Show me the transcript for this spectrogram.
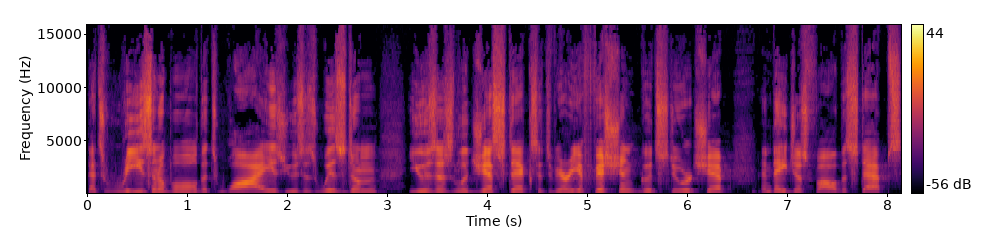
that's reasonable, that's wise, uses wisdom, uses logistics. It's very efficient, good stewardship, and they just follow the steps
